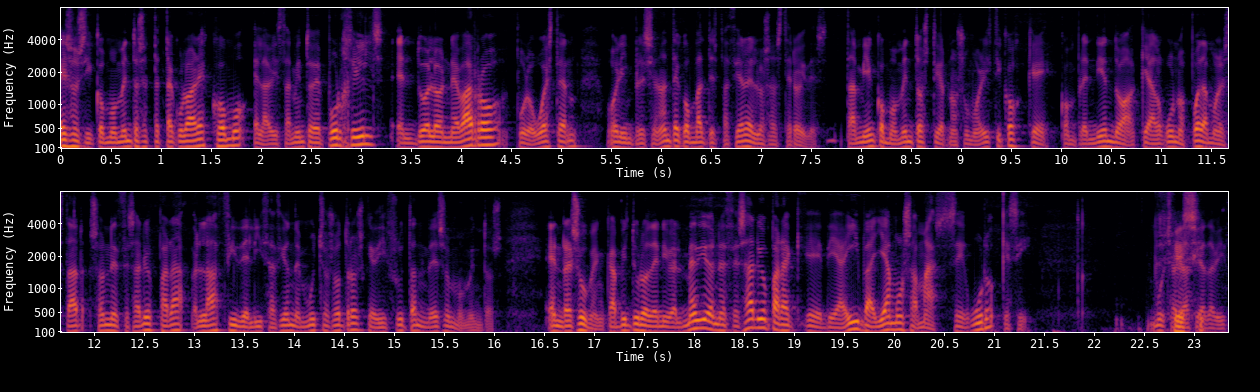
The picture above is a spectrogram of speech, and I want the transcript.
Eso sí, con momentos espectaculares como el avistamiento de Purgils, el duelo en Nevarro, puro western, o el impresionante combate espacial en los asteroides. También con momentos tiernos humorísticos que, comprendiendo a que algunos pueda molestar, son necesarios para la fidelización de muchos otros que disfrutan de esos momentos. En resumen, capítulo de nivel medio es necesario para que de ahí vayamos a más. Seguro que sí. Muchas Sí, gracias, sí. David.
